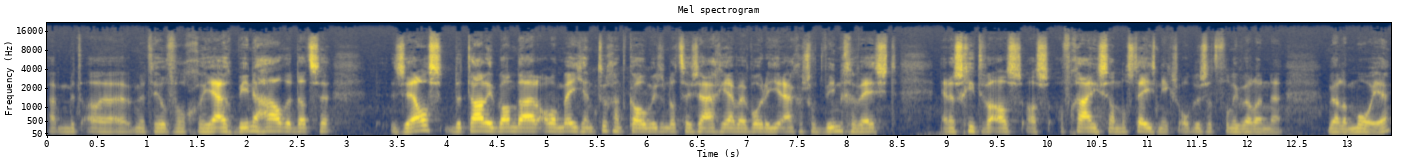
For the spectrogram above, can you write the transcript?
eh, met, eh, met heel veel gejuich binnenhaalden, dat ze zelfs de Taliban daar al een beetje aan terug aan het komen is, omdat zij zagen, ja, wij worden hier eigenlijk een soort wingewest. En dan schieten we als, als Afghanistan nog steeds niks op. Dus dat vond ik wel een, eh, wel een mooie.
